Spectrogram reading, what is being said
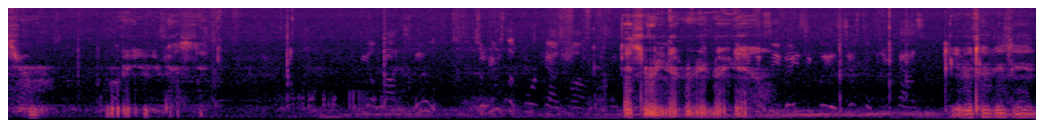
That's really invested. That's that we're in right now. Time is it?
